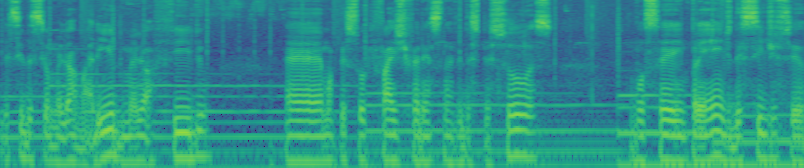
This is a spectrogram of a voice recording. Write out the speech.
decida ser o melhor marido, o melhor filho, é uma pessoa que faz diferença na vida das pessoas. Você empreende, decide ser,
